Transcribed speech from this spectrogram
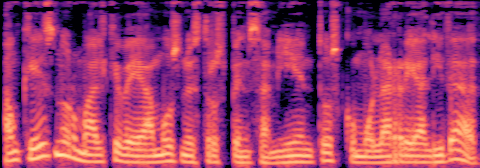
Aunque es normal que veamos nuestros pensamientos como la realidad,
